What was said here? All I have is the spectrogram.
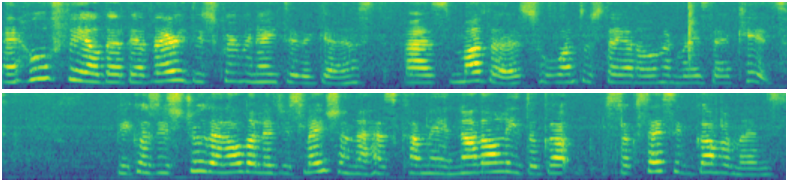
and who feel that they're very discriminated against as mothers who want to stay at home and raise their kids. Because it's true that all the legislation that has come in, not only the go- successive governments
